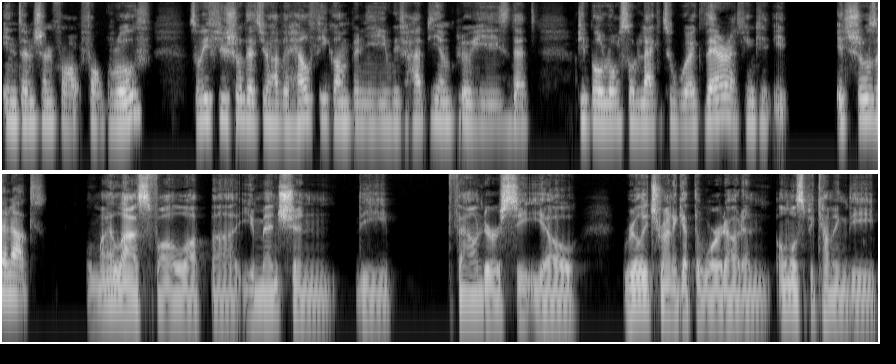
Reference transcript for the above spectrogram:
intention for for growth. So if you show that you have a healthy company with happy employees that people also like to work there, I think it it, it shows a lot. Well, my last follow up, uh, you mentioned the founder, CEO, really trying to get the word out and almost becoming the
